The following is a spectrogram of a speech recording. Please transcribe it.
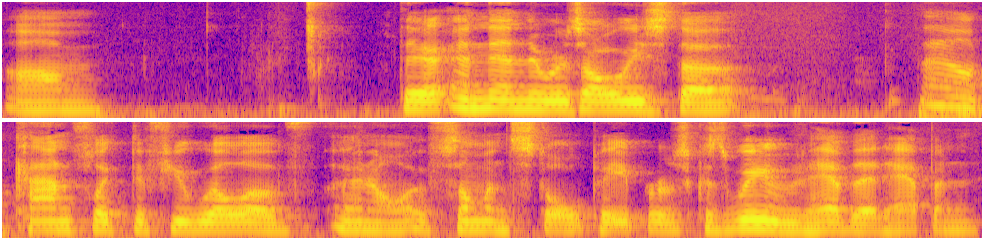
Um, there, and then there was always the well, conflict, if you will, of you know if someone stole papers because we would have that happen.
